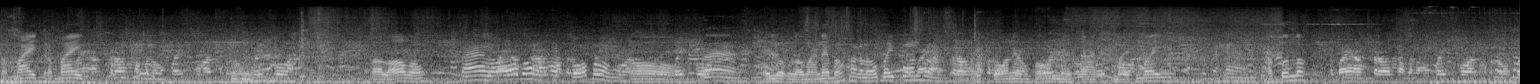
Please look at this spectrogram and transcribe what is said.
ត្របែកត្របែកក៏ល្អបងបាទល្អបងអត់ក្របងអូបាទហើយលក់គីឡូប៉ុន្មានដែរបង1គីឡូ3000បង3000ទេបងប្អូននៅតាថ្មីថ្មីអរគុណបងបាយអត់ក្រ1គីឡូ3000 1គីឡូ3000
